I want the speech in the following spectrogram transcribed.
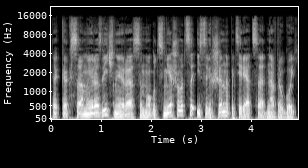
так как самые различные расы могут смешиваться и совершенно потеряться одна в другой.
